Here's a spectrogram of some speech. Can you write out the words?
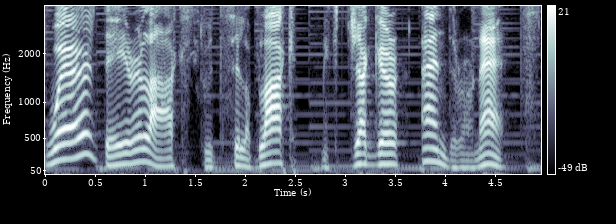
where they relaxed with Cilla Black, Mick Jagger and the Ronettes.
